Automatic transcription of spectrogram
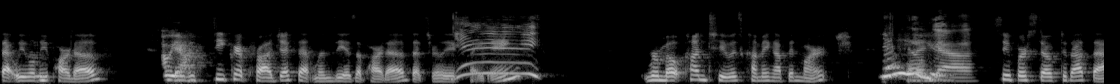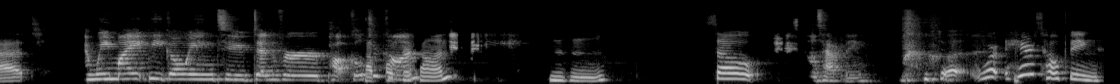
that we will be part of. Oh There's yeah. a secret project that Lindsay is a part of that's really exciting. Yay! Remote Con 2 is coming up in March. Yay. Oh, yeah. Super stoked about that. And we might be going to Denver Pop Culture Pop Culture Con. Con. hmm So It still is happening. uh, we're, here's hoping.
